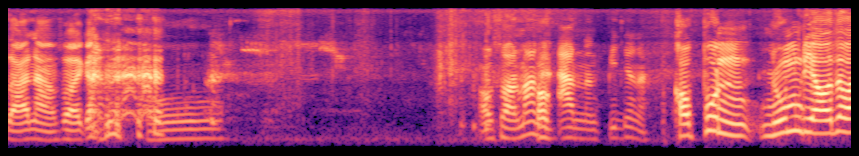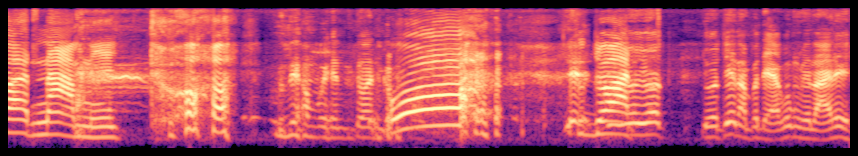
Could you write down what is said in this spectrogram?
สายน้ำซอยกันโอ้ เอาสอนมาครับอ่านนั้นปิดเนี่ยนะเขาปุ่นหยุ้มเดียวแต่ว่าน้ำนี่กูเนี่ยไม่เห็นตัวนี้โอ้ สุดยอด โยโยเจ๊น้ำปลาแดกลงไปหลายเลย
